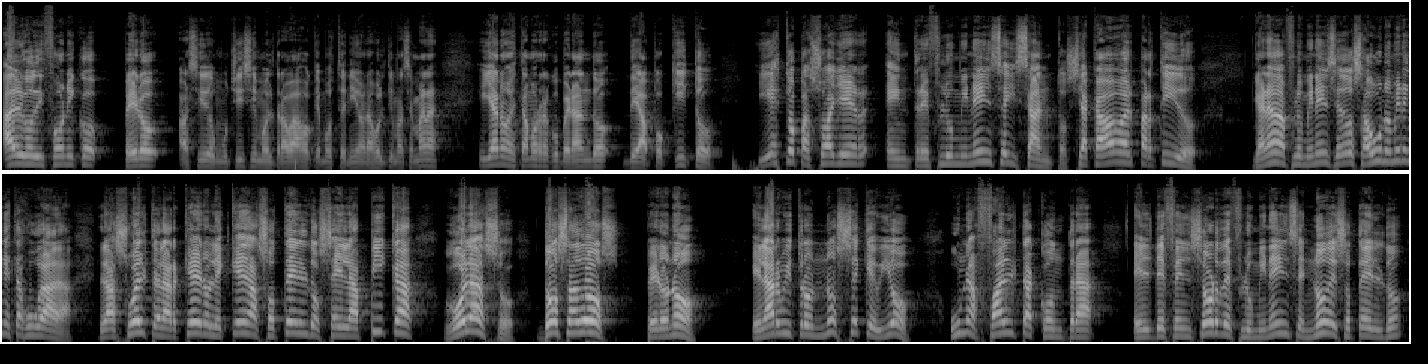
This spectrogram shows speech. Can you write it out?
algo difónico, pero ha sido muchísimo el trabajo que hemos tenido en las últimas semanas y ya nos estamos recuperando de a poquito. Y esto pasó ayer entre Fluminense y Santos. Se acababa el partido. Ganaba Fluminense 2 a 1. Miren esta jugada. La suelta el arquero, le queda a Soteldo, se la pica. Golazo. 2 a 2. Pero no. El árbitro no sé qué vio. Una falta contra el defensor de Fluminense, no de Soteldo,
